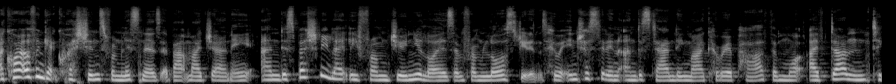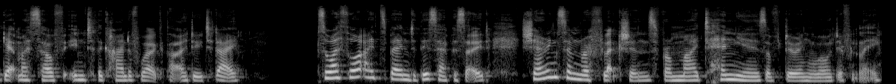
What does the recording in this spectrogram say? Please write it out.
I quite often get questions from listeners about my journey, and especially lately from junior lawyers and from law students who are interested in understanding my career path and what I've done to get myself into the kind of work that I do today. So I thought I'd spend this episode sharing some reflections from my 10 years of doing law differently.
